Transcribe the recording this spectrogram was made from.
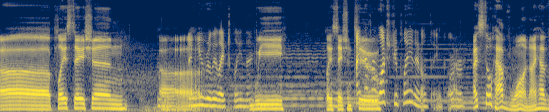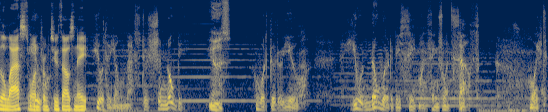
Uh, PlayStation. Uh, and you really liked playing that? game? Wii, PlayStation I never watched you play it. I don't think. Or I still have one. I have the last one from 2008. You're the young master shinobi. Yes. What good are you? You were nowhere to be seen when things went south. Wait,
